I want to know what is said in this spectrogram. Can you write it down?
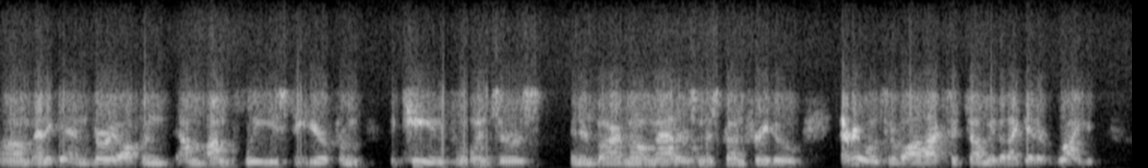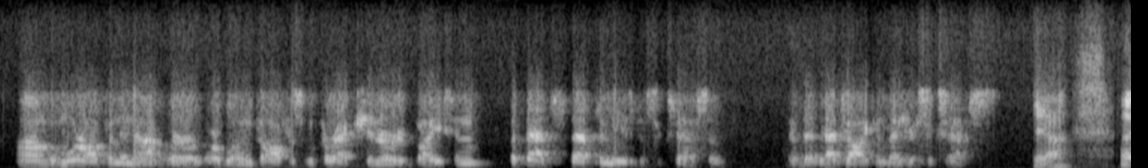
Um, and again, very often I'm, I'm pleased to hear from the key influencers in environmental matters in this country who every once in a while actually tell me that I get it right. Um, but more often than not, we're, we're, willing to offer some correction or advice. And but that's that to me is the success of you know, that, that's how I can measure success. Yeah. Uh,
